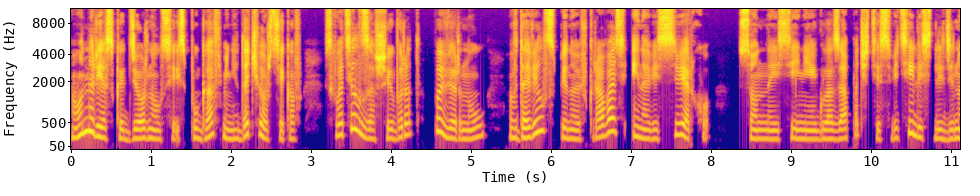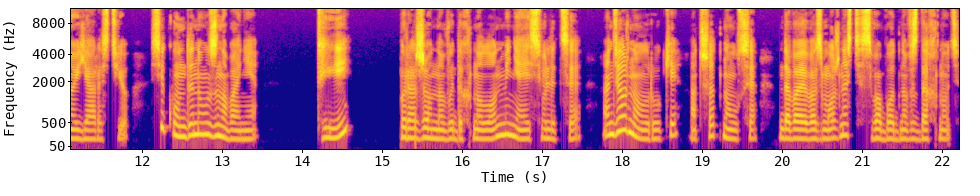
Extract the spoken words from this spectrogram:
Он резко дернулся, испугав меня до чертиков, схватил за шиворот, повернул, Вдавил спиной в кровать и навис сверху. Сонные синие глаза почти светились ледяной яростью. Секунды на узнавание. «Ты?» — пораженно выдохнул он, меняясь в лице. Отдернул руки, отшатнулся, давая возможность свободно вздохнуть.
